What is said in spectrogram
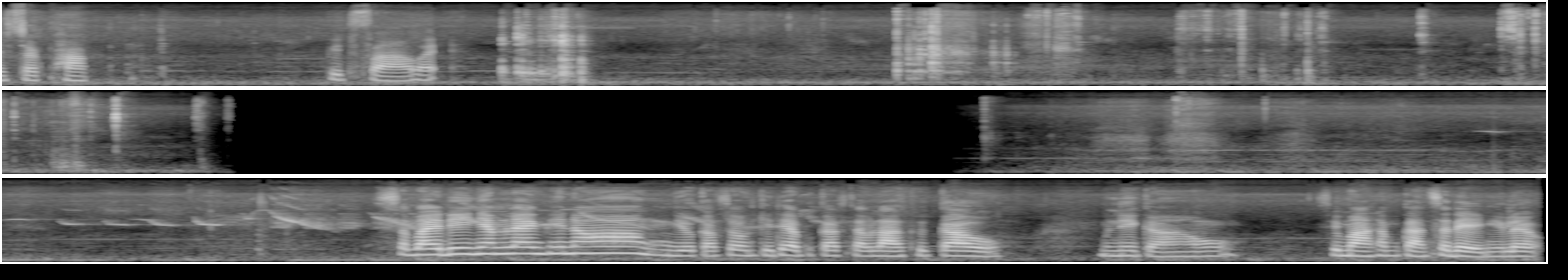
ว้สักพัก ปิดฝาไว้ สบายดียามแรงพี่น้อง อยู่กับสองกิเทพกับสาวลาคือเก่ามื้อนี้ก็เฮาสิมาทำการแสดงอีกแล้ว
